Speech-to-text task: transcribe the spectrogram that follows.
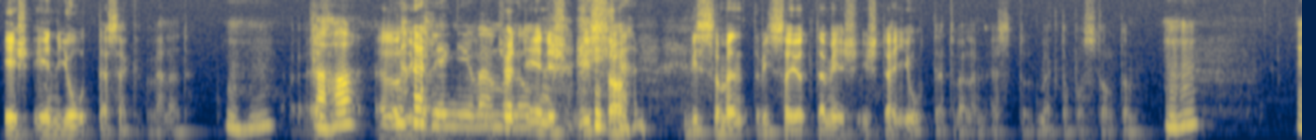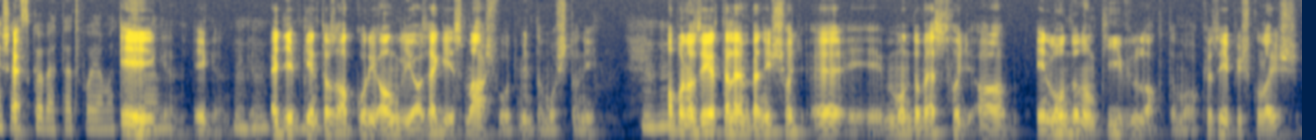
és én jót teszek veled. Uh-huh. Ez, Aha. ez az igen. Elég nyilvánvaló. Úgyhogy én is vissza, visszament, visszajöttem, és Isten jót tett velem. Ezt megtapasztaltam. Uh-huh. És ezt e- követett folyamatosan. Igen, igen, uh-huh. igen. Egyébként az akkori Anglia az egész más volt, mint a mostani. Uh-huh. Abban az értelemben is, hogy mondom ezt, hogy a, én Londonon kívül laktam, a középiskola is,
